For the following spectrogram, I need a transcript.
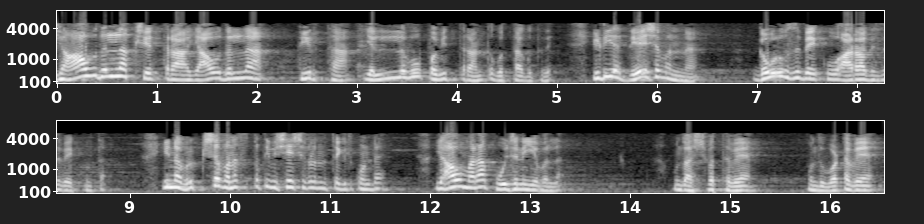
ಯಾವುದೆಲ್ಲ ಕ್ಷೇತ್ರ, ಯಾವುದೆಲ್ಲ ತೀರ್ಥ ಎಲ್ಲವೂ ಪವಿತ್ರ ಅಂತ ಗೊತ್ತಾಗುತ್ತದೆ. ಇಡೀ ದೇಶವನ್ನು ಗೌರವಿಸಬೇಕು, ಆರಾಧಿಸಬೇಕು ಅಂತ. ಇನ್ನು ವೃಕ್ಷ ವನಸ್ಪತಿ ವಿಶೇಷಗಳನ್ನು ತೆಗೆದುಕೊಂಡೆ. ಯಾವ ಮರ ಪೂಜನೀಯವಲ್ಲ. ಒಂದು ಅಶ್ವತ್ಥವೇ, ಒಂದು ವಟವೇ,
